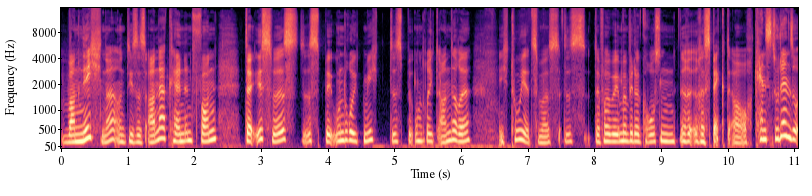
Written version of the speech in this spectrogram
wann nicht. Ne? Und dieses Anerkennen von, da ist was, das beunruhigt mich, das beunruhigt andere. Ich tue jetzt was. Das, dafür habe ich immer wieder großen Respekt auch. Kennst du denn so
